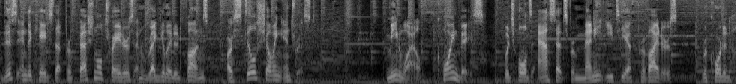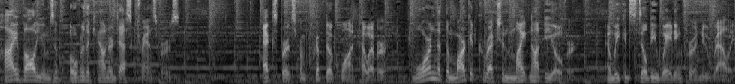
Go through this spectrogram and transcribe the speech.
This indicates that professional traders and regulated funds are still showing interest. Meanwhile, Coinbase, which holds assets for many ETF providers, recorded high volumes of over the counter desk transfers. Experts from CryptoQuant, however, warn that the market correction might not be over, and we could still be waiting for a new rally.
